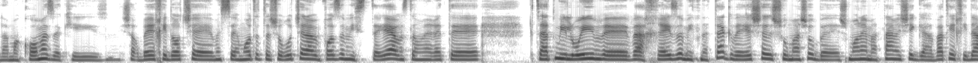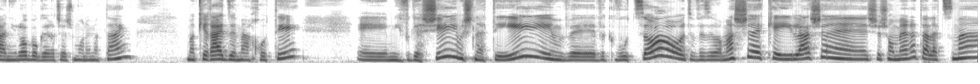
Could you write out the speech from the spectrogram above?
למקום הזה, כי יש הרבה יחידות שמסיימות את השירות שלהם, ופה זה מסתיים, זאת אומרת, uh, קצת מילואים ואחרי זה מתנתק, ויש איזשהו משהו ב-8200, יש לי גאוות יחידה, אני לא בוגרת של 8200, מכירה את זה מאחותי. מפגשים שנתיים ו- וקבוצות, וזה ממש קהילה ש- ששומרת על עצמה.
